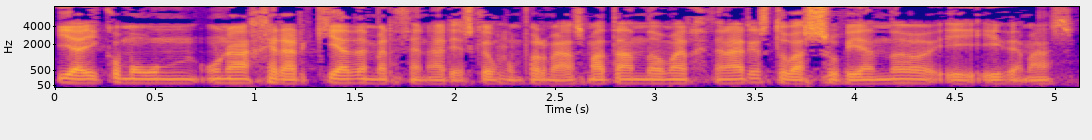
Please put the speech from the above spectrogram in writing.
Y hay como un- una jerarquía de mercenarios que conforme vas matando mercenarios tú vas subiendo y, y demás.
